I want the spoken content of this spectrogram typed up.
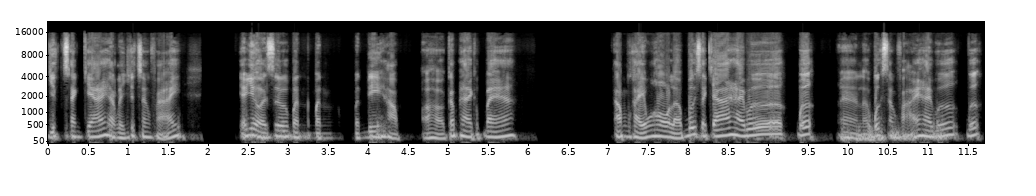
Dịch sang trái hoặc là dịch sang phải. Giống như hồi xưa mình mình mình đi học ở hồi cấp 2, cấp 3 ông thầy ông hô là bước sang trái hai bước bước. À, là bước sang phải hai bước bước.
